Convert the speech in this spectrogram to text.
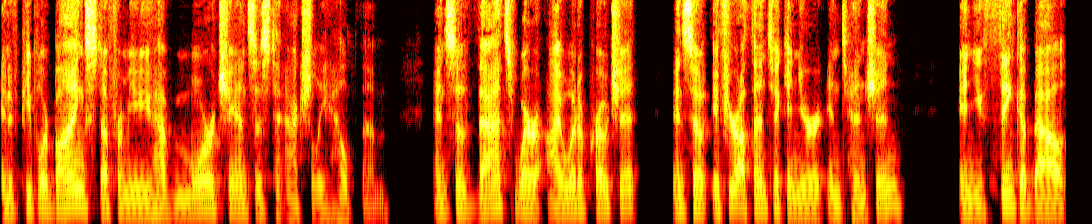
And if people are buying stuff from you, you have more chances to actually help them. And so that's where I would approach it. And so if you're authentic in your intention and you think about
